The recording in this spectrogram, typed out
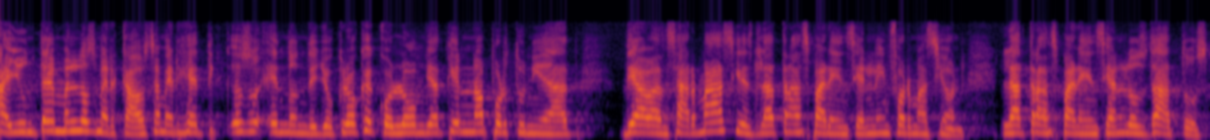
Hay un tema en los mercados energéticos en donde yo creo que Colombia tiene una oportunidad de avanzar más y es la transparencia en la información, la transparencia en los datos,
